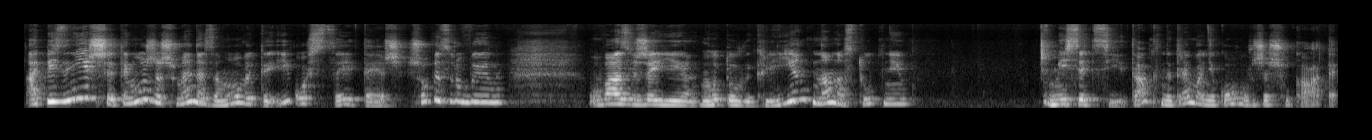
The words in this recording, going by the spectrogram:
а пізніше ти можеш в мене замовити і ось цей теж. Що ви зробили? У вас вже є готовий клієнт на наступні. Місяці, так, не треба нікого вже шукати.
